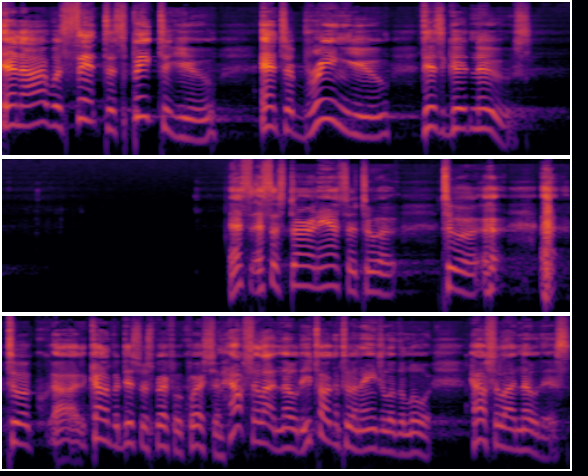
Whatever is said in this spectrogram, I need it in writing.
And I was sent to speak to you and to bring you this good news. That's, that's a stern answer to a, to a, to a uh, kind of a disrespectful question. How shall I know? You're talking to an angel of the Lord. How shall I know this?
